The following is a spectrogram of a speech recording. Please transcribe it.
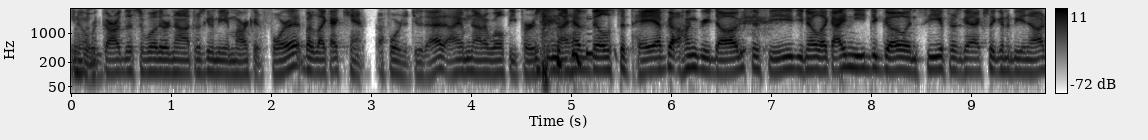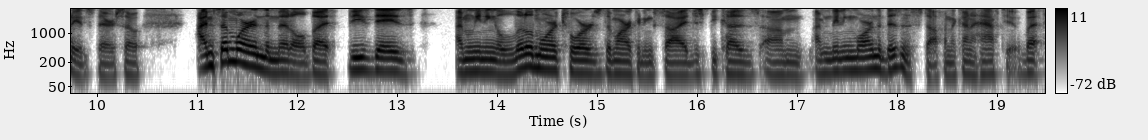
you know, mm-hmm. regardless of whether or not there's going to be a market for it. But like, I can't afford to do that. I am not a wealthy person. I have bills to pay. I've got hungry dogs to feed. You know, like I need to go and see if there's actually going to be an audience there. So I'm somewhere in the middle. But these days, I'm leaning a little more towards the marketing side, just because um, I'm leaning more on the business stuff, and I kind of have to. But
